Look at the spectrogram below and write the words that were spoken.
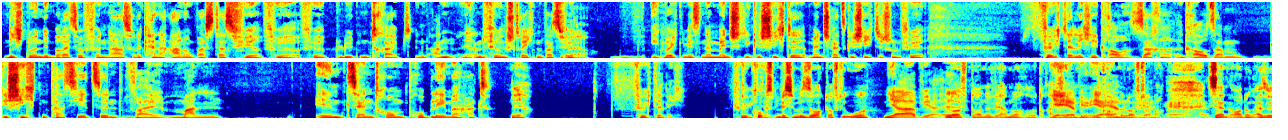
nicht nur in dem Bereich so für Nas oder keine Ahnung, was das für, für, für Blüten treibt, in, An, in Anführungsstrichen, was für, Ja. ich möchte wissen, in der menschlichen Geschichte, Menschheitsgeschichte schon für fürchterliche, Grausache, grausame Geschichten passiert sind, weil man im Zentrum Probleme hat. Ja. Fürchterlich. Du guckst ein bisschen besorgt auf die Uhr. Ja, wir. äh, Läuft noch, ne? Wir haben noch so drei Ja, ja, Minuten. ja, ja, Komm, ja, läuft ja, auch noch. ja, ist ja in Ordnung. Also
